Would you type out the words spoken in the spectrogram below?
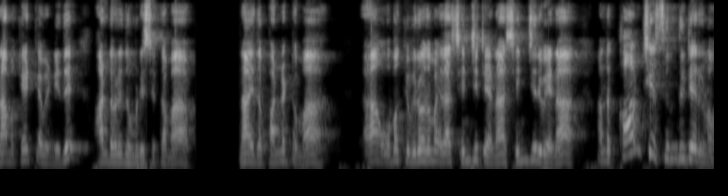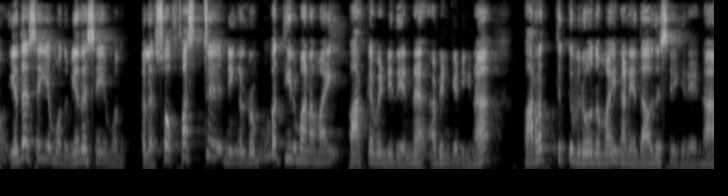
நாம கேட்க வேண்டியது ஆண்டவர் இது முடி சித்தமா? நான் இதை பண்ணட்டுமா? உமக்கு விரோதமா ஏதாவது செஞ்சுட்டேனா செஞ்சிருவேனா? அந்த கான்சியஸ் இருந்துட்டே இருக்கணும். எதை செய்ய போதும் எதை செய்ய போதும். இல்லை ஸோ ஃபர்ஸ்ட் நீங்கள் ரொம்ப தீர்மானமாய் பார்க்க வேண்டியது என்ன அப்படின்னு கேட்டீங்கன்னா பரத்துக்கு விரோதமாய் நான் ஏதாவது செய்கிறேனா?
